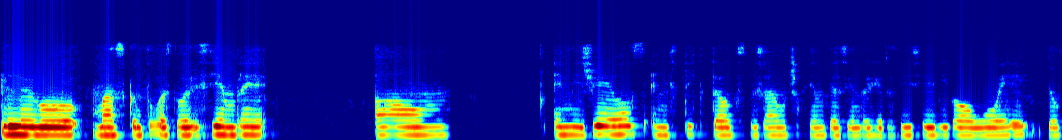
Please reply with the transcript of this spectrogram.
Y luego, más con todo esto de diciembre, um, en mis reels, en mis TikToks, me sale mucha gente haciendo ejercicio y digo, güey, yo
